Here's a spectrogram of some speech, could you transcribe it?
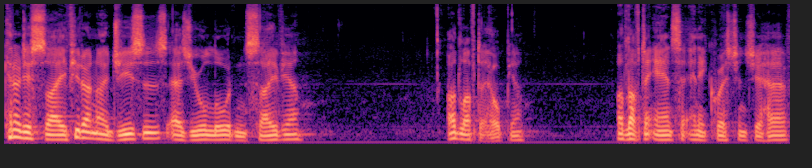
Can I just say, if you don't know Jesus as your Lord and Saviour, I'd love to help you. I'd love to answer any questions you have.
